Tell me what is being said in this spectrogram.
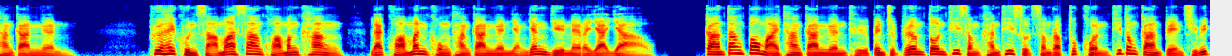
ทางการเงิน พื่อให้คุณสามารถสร้างความมั่งคั่ง และความมั่นคงทางการเงินอย่างยั่งยืนในระยะยาว การตั้งเป้าหมายทางการเงินถือเป็นจุดเริ่มต้นที่สำคัญที่สุดสำหรับทุกคนที่ต้องการเปลี่ยนชีวิต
